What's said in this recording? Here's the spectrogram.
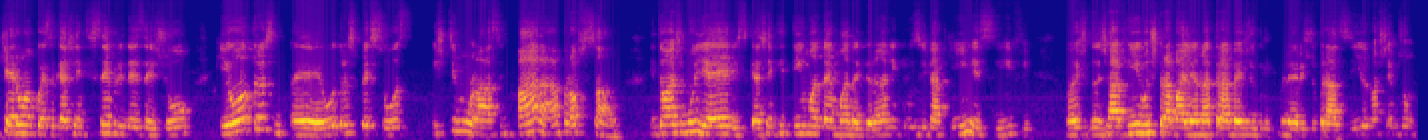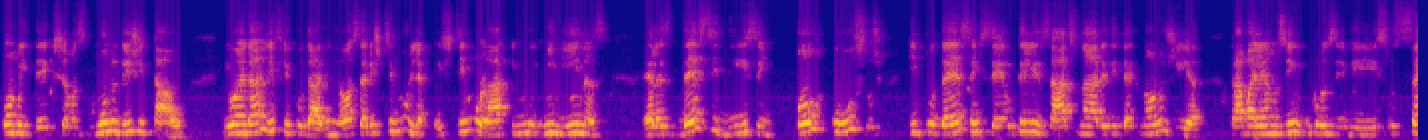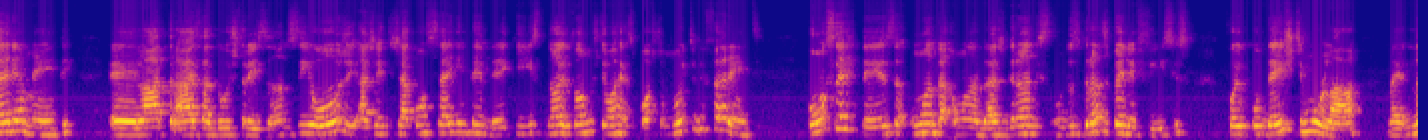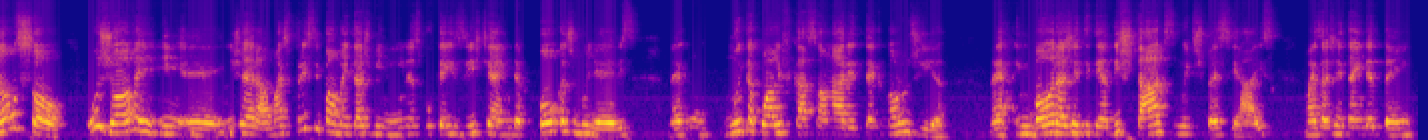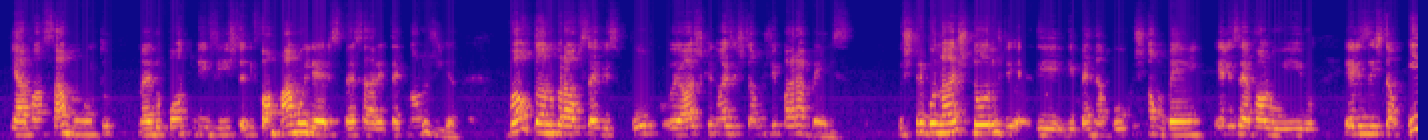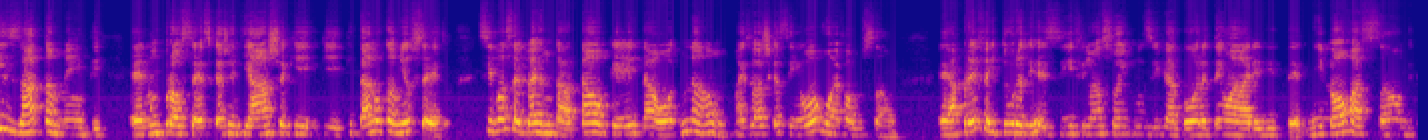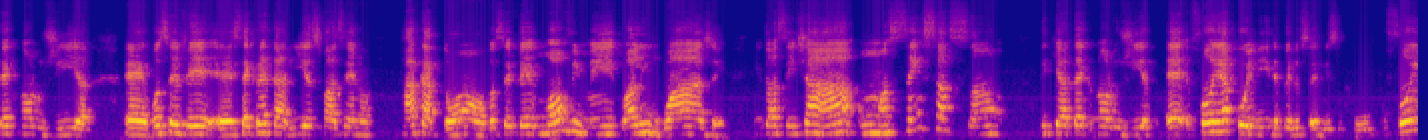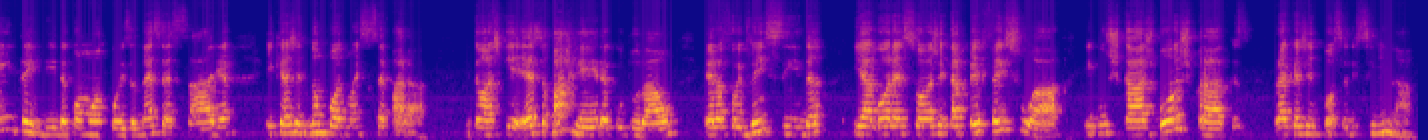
que era uma coisa que a gente sempre desejou, que outras, é, outras pessoas estimulassem para a profissão. Então, as mulheres, que a gente tinha uma demanda grande, inclusive aqui em Recife, nós já vínhamos trabalhando através do Grupo Mulheres do Brasil, nós temos um comitê que chama-se Mundo Digital. E uma das dificuldades nossas era estimular, estimular que meninas elas decidissem por cursos que pudessem ser utilizados na área de tecnologia. Trabalhamos, inclusive, isso seriamente é, lá atrás, há dois, três anos, e hoje a gente já consegue entender que isso, nós vamos ter uma resposta muito diferente. Com certeza, uma, da, uma das grandes, um dos grandes benefícios foi poder estimular né, não só o jovem em, é, em, geral, mas principalmente as meninas, porque existe ainda poucas mulheres né, com muita qualificação na área de tecnologia. Né? Embora a gente tenha destaques muito especiais, mas a gente ainda tem que avançar muito né, do ponto de vista de formar mulheres para essa área de tecnologia. Voltando para o serviço público, eu acho que nós estamos de parabéns. Os tribunais todos de, de, de Pernambuco estão bem, eles evoluíram, eles estão exatamente é, num processo que a gente acha que está no caminho certo. Se você perguntar, tá ok, tá ótimo, não, mas eu acho que assim, houve uma evolução. É, a Prefeitura de Recife lançou, inclusive, agora, tem uma área de, de inovação, de tecnologia. É, você vê é, secretarias fazendo hackathon, você vê movimento, a linguagem. Então, assim, já há uma sensação de que a tecnologia é, foi acolhida pelo serviço público, foi entendida como uma coisa necessária e que a gente não pode mais se separar. Então, acho que essa barreira cultural, ela foi vencida e agora é só a gente aperfeiçoar e buscar as boas práticas para que a gente possa disseminar.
